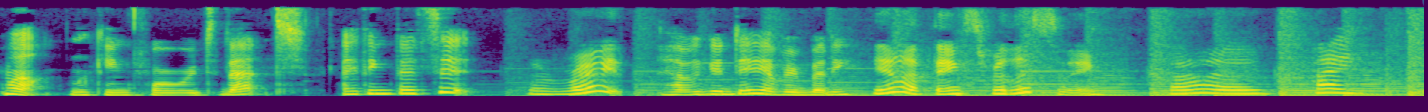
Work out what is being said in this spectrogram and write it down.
Well, looking forward to that. I think that's it. all right. Have a good day, everybody. Yeah, thanks for listening. Bye. Bye.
